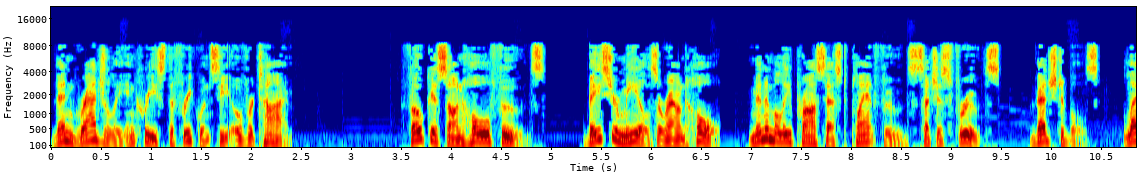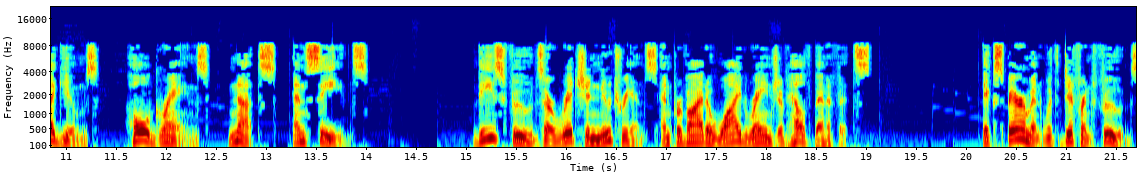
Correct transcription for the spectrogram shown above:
then gradually increase the frequency over time. Focus on whole foods. Base your meals around whole, minimally processed plant foods such as fruits, vegetables, legumes, whole grains, nuts, and seeds. These foods are rich in nutrients and provide a wide range of health benefits. Experiment with different foods.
